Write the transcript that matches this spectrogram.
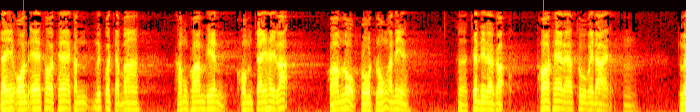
ใจอ่อนแอท้อแท้คันนึกว่าจะมาทำความเพียรข่มใจให้ละ ความโลภโกรธหลงอันนี้เช่นนี้แล้วก็ท้อแท้แล้วสู้ไม่ได้เล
